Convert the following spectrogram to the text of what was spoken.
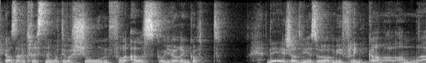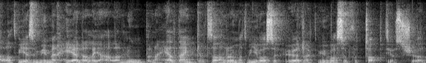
Ja, altså Den kristne motivasjonen for å elske og gjøre godt det er ikke at vi er så mye flinkere enn alle andre, eller at vi er så mye mer hederlige eller noble. Helt enkelt så handler det om at vi var så ødelagt, vi var så fortapt i oss sjøl.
